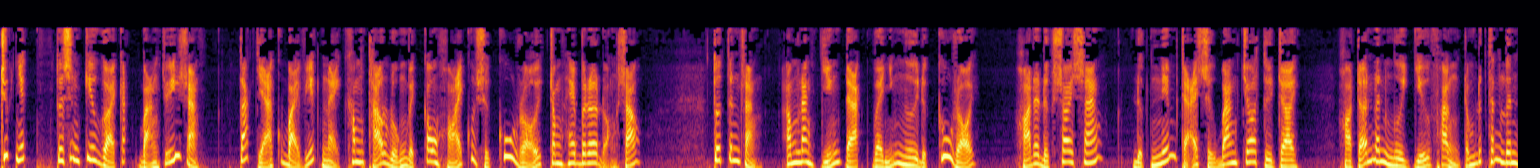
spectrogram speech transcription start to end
Trước nhất, tôi xin kêu gọi các bạn chú ý rằng, tác giả của bài viết này không thảo luận về câu hỏi của sự cứu rỗi trong Hebrew đoạn 6. Tôi tin rằng ông đang diễn đạt về những người được cứu rỗi. Họ đã được soi sáng, được nếm trải sự ban cho từ trời. Họ trở nên người dự phần trong Đức Thánh Linh,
